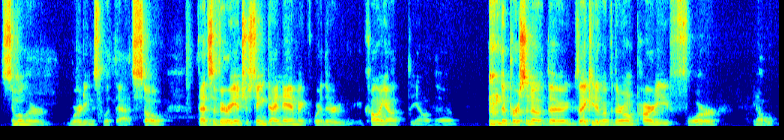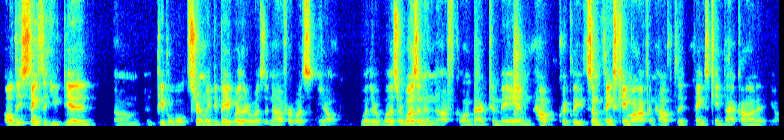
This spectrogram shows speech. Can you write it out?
similar wordings with that. So that's a very interesting dynamic where they're calling out, you know, the the person of the executive of their own party for, you know, all these things that you did. Um, and people will certainly debate whether it was enough or was, you know, whether it was or wasn't enough going back to May and how quickly some things came off and how th- things came back on and, you know,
